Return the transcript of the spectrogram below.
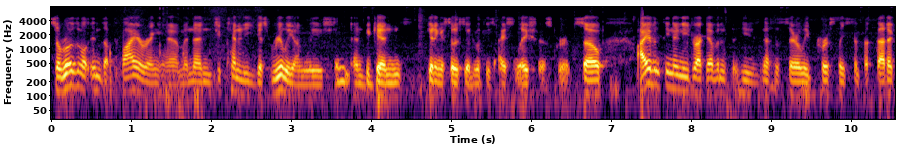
So Roosevelt ends up firing him, and then Kennedy gets really unleashed and, and begins getting associated with these isolationist groups. So I haven't seen any direct evidence that he's necessarily personally sympathetic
